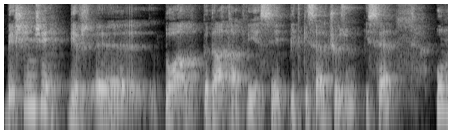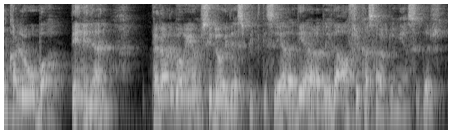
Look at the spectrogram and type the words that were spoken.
Beşinci bir e, doğal gıda takviyesi, bitkisel çözüm ise Umcaloba denilen Pelargonium sidoides bitkisi ya da diğer adıyla Afrika sardunyasıdır.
